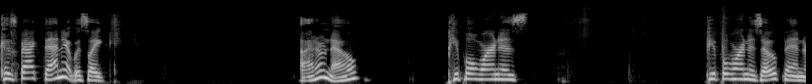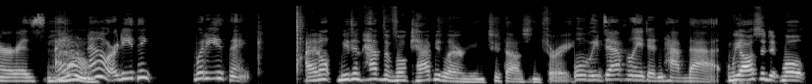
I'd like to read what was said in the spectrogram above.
Cause back then it was like, I don't know, people weren't as, people weren't as open or as, I don't know. Or do you think, what do you think? I don't. We didn't have the vocabulary in two thousand three. Well, we definitely didn't have that. we also did well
